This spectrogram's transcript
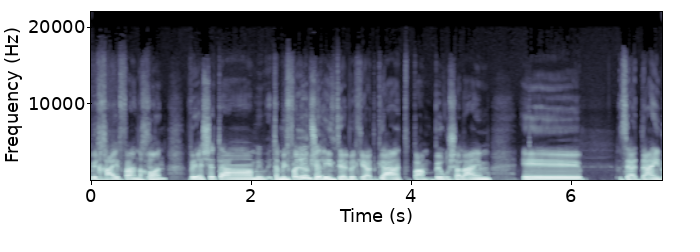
בחיפה, נכון. ויש את, ה, את המפעלים של גת. אינטל בקריית גת, פעם בירושלים. אה, זה עדיין,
